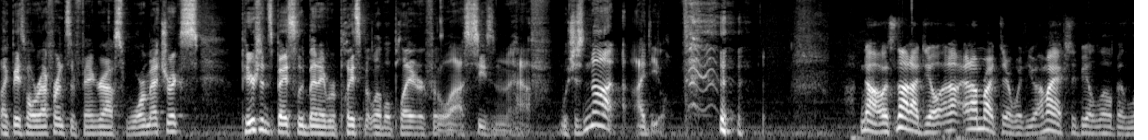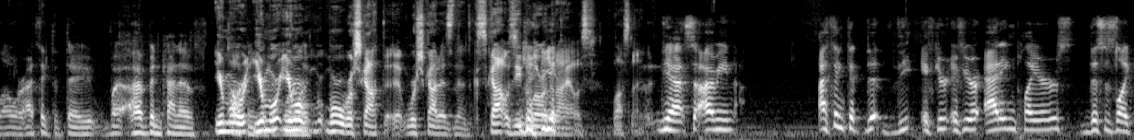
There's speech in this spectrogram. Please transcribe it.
like Baseball Reference and Fangraphs WAR metrics, Pederson's basically been a replacement level player for the last season and a half, which is not ideal. no, it's not ideal, and, I, am right there with you. I might actually be a little bit lower. I think that they, I've been kind of. You're more, you're more, you're more, more where Scott, where Scott is then. Scott was even lower yeah. than I was last night. Yeah, so I mean, I think that the, the, if you're if you're adding players, this is like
